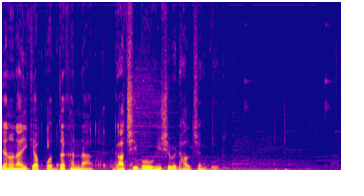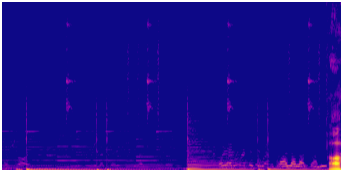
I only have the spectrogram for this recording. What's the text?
যেন নায়িকা পদ্মা খান্না গাছি বউ হিসেবে ঢালছেন গুড়। আহ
